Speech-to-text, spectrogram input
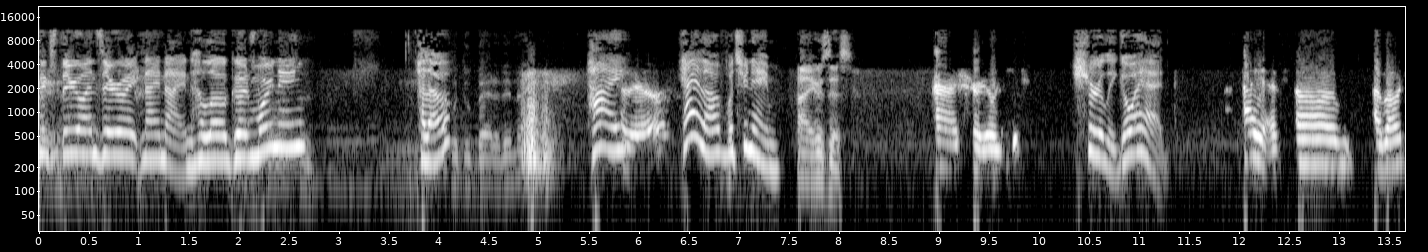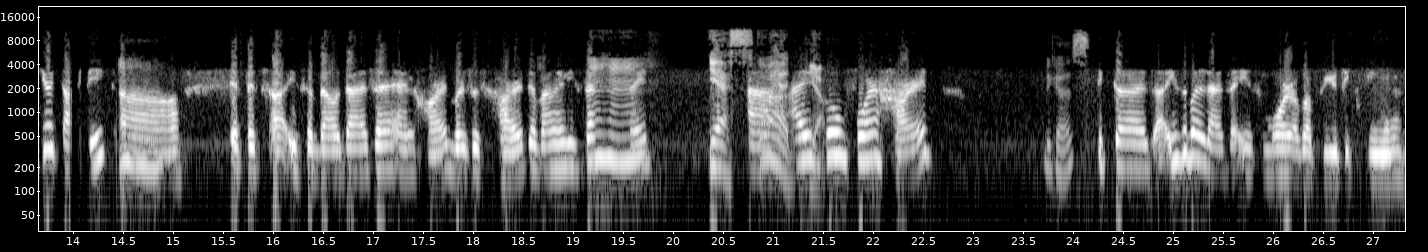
6310899. Hello, good morning. Hello? Hi. Hello? Hi, love. What's your name? Hi, who's this? Uh, Shirley. Shirley, go ahead. Ah, yes. Um, about your topic, uh, if it's uh, Isabel Daza and Heart versus Heart Evangelista, right? Yes, uh, go ahead. I Yeah. go for Heart Because? because uh, Isabel Daza is more of a beauty queen.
